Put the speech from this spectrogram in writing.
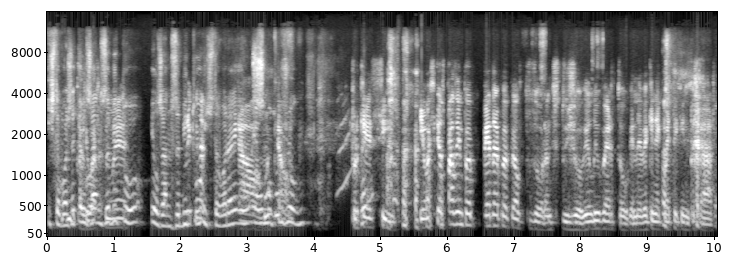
Isto agora já, ele já nos habituou, ele já nos habituou, isto agora é, é um outro jogo. Porque é assim, eu acho que eles fazem pedra, papel, tesouro antes do jogo, ele e o Bertogen, a ver quem é que vai ter que enterrar.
